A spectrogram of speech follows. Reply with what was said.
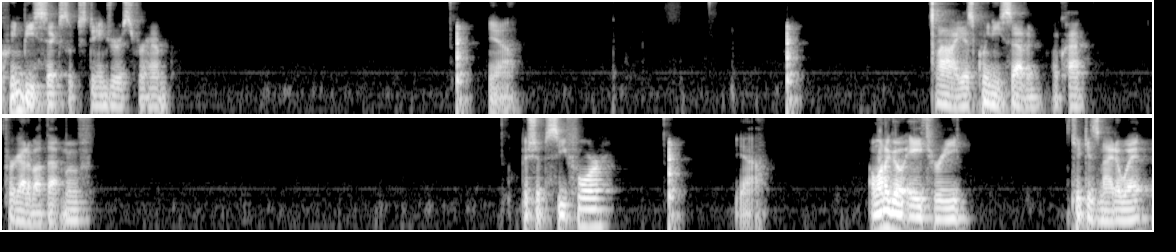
Queen b6 looks dangerous for him. Yeah. Ah, yes, queen e7. Okay. Forgot about that move. Bishop c4. Yeah. I want to go a3, kick his knight away.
